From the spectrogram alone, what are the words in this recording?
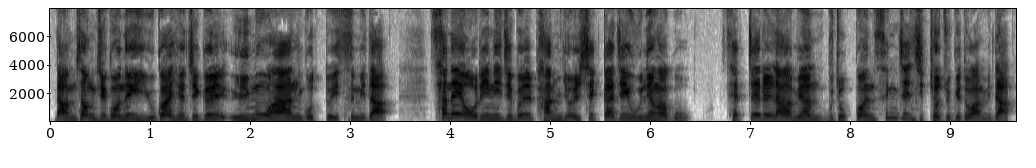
남성 직원의 육아휴직을 의무화한 곳도 있습니다. 사내 어린이집을 밤 10시까지 운영하고 셋째를 낳으면 무조건 승진시켜주기도 합니다.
